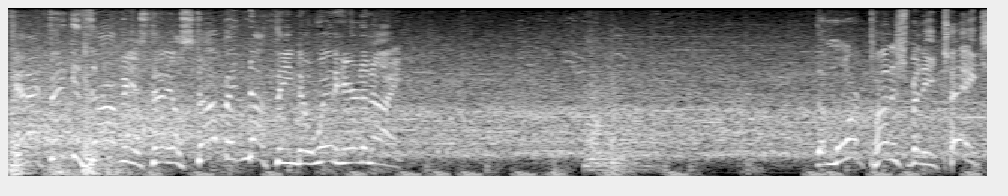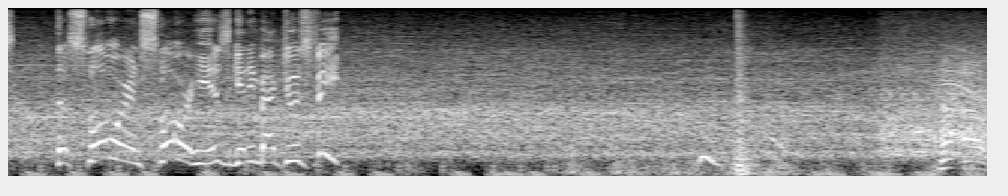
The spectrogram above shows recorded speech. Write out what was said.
And I think it's obvious that he'll stop at nothing to win here tonight. The more punishment he takes, the slower and slower he is getting back to his feet. Uh-oh.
